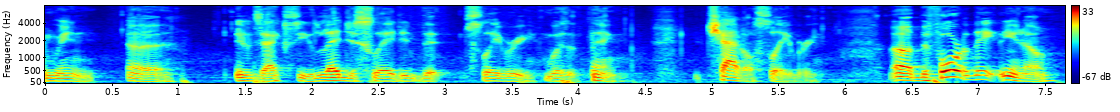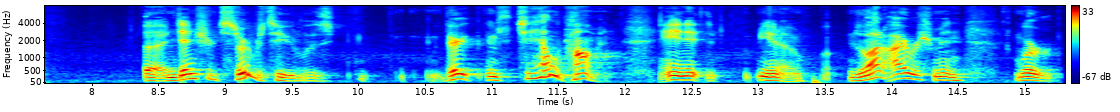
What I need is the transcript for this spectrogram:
when uh, it was actually legislated that slavery was a thing, chattel slavery. Uh, before they, you know, uh, indentured servitude was very it was hell common, and it you know a lot of Irishmen were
